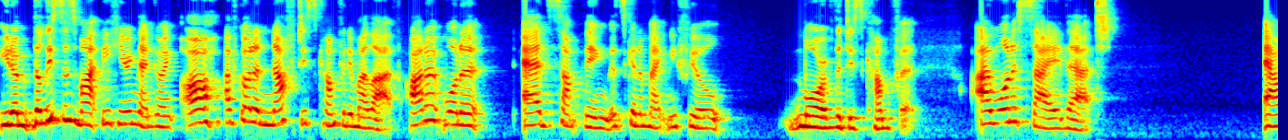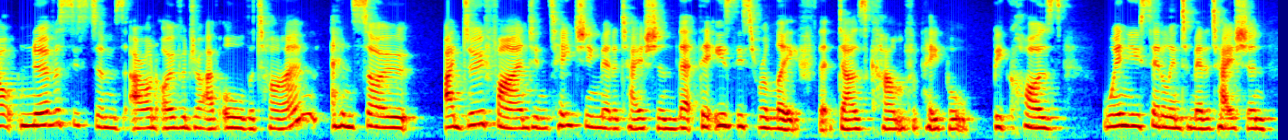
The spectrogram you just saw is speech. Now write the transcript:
you know the listeners might be hearing that and going oh i've got enough discomfort in my life i don't want to add something that's going to make me feel more of the discomfort i want to say that our nervous systems are on overdrive all the time. And so I do find in teaching meditation that there is this relief that does come for people because when you settle into meditation,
